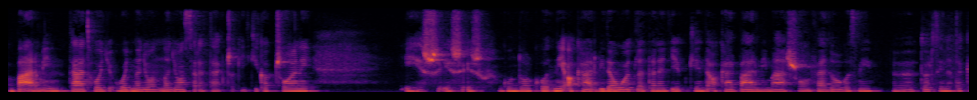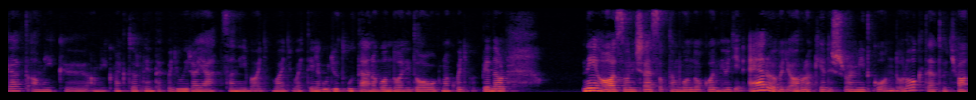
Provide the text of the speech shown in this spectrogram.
bármin. Tehát, hogy, hogy nagyon, nagyon szeretek csak így kikapcsolni, és, és, és gondolkodni, akár videó ötleten egyébként, de akár bármi máson feldolgozni ö, történeteket, amik, ö, amik megtörténtek, vagy újra játszani, vagy, vagy, vagy tényleg úgy ut- utána gondolni dolgoknak, hogy például néha azon is el szoktam gondolkodni, hogy én erről vagy arról a kérdésről mit gondolok, tehát hogyha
